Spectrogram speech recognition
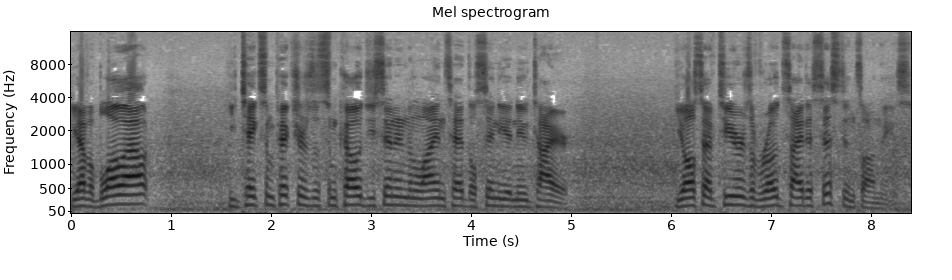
you have a blowout, you take some pictures of some codes, you send it in the Lionshead, they'll send you a new tire. You also have two years of roadside assistance on these.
